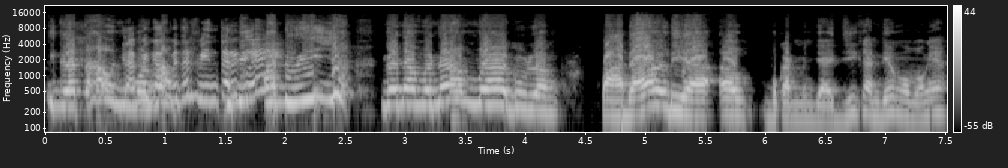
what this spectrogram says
tiga tahun nih, tapi gak pinter-pinter gue aduh iya, nggak nambah-nambah. Gue bilang, padahal dia eh, bukan menjanjikan, dia ngomongnya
